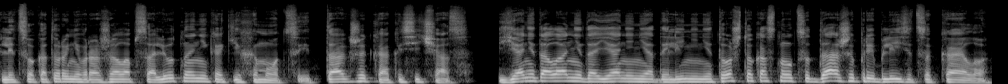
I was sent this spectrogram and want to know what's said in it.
лицо которой не выражало абсолютно никаких эмоций, так же, как и сейчас. Я не дала ни Даяне, ни Аделине не то, что коснуться, даже приблизиться к Кайлу,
